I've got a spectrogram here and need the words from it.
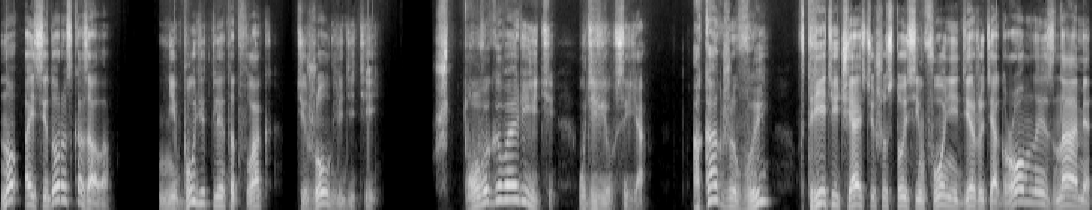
но Айсидора сказала, не будет ли этот флаг тяжел для детей? «Что вы говорите?» – удивился я. «А как же вы в третьей части шестой симфонии держите огромное знамя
